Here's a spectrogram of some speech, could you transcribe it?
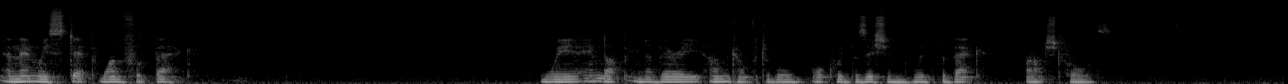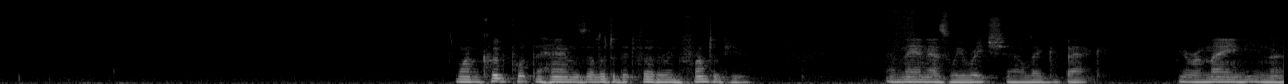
and then we step one foot back, we end up in a very uncomfortable, awkward position with the back arched forwards. One could put the hands a little bit further in front of you. And then as we reach our leg back, we remain in a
